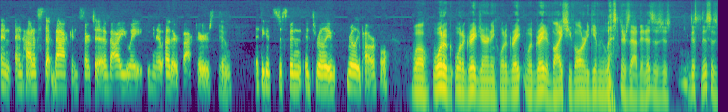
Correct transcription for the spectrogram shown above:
and and how to step back and start to evaluate, you know, other factors. Yeah. And I think it's just been it's really really powerful. Well, what a what a great journey! What a great what great advice you've already given the listeners out there. This is just this this is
